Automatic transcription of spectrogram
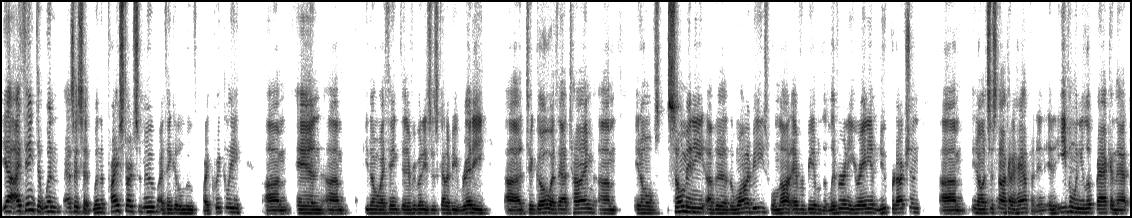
yeah, I think that when, as I said, when the price starts to move, I think it'll move quite quickly. Um, and, um, you know, I think that everybody's just got to be ready uh, to go at that time. Um, you know, so many of the, the wannabes will not ever be able to deliver any uranium, new production. Um, you know, it's just not going to happen. And, and even when you look back in that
